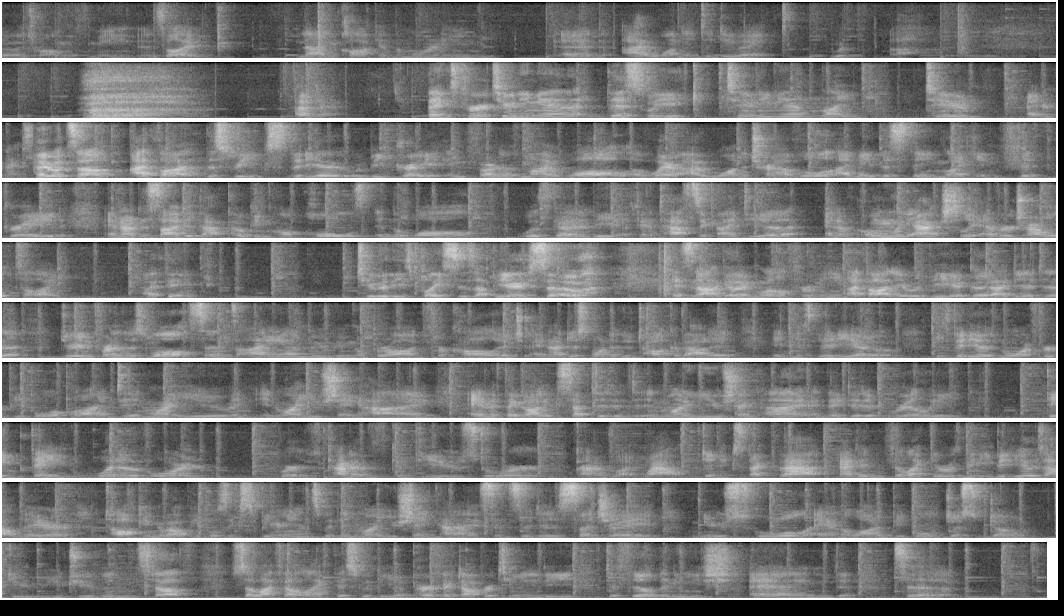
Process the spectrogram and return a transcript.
know what's wrong with me. It's like 9 o'clock in the morning and I wanted to do it with. Uh. okay. Thanks for tuning in this week. Tuning in, like, tune. Anyways. Hey, what's up? I thought this week's video would be great in front of my wall of where I want to travel. I made this thing like in fifth grade and I decided that poking holes in the wall was going to be a fantastic idea and I've only actually ever traveled to like, I think two of these places up here, so it's not going well for me. I thought it would be a good idea to do it in front of this wall since I am moving abroad for college and I just wanted to talk about it in this video. This video is more for people applying to NYU and NYU Shanghai and if they got accepted into NYU Shanghai and they didn't really think they would have or were kind of confused or kind of like, wow, didn't expect that. I didn't feel like there was many videos out there talking about people's experience with NYU Shanghai since it is such a new school and a lot of people just don't do YouTube and stuff. So I felt like this would be a perfect opportunity to fill the niche and to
